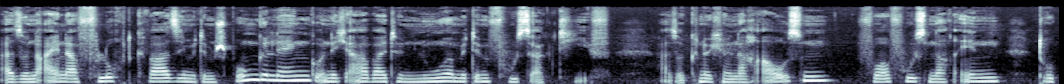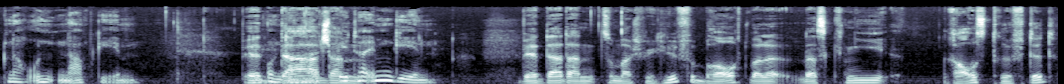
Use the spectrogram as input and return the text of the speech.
also in einer Flucht quasi mit dem Sprunggelenk und ich arbeite nur mit dem Fuß aktiv. Also Knöchel nach außen, Vorfuß nach innen, Druck nach unten abgeben. Wer und da dann halt später dann, im Gehen. Wer da dann zum Beispiel Hilfe braucht, weil er das Knie rausdriftet,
